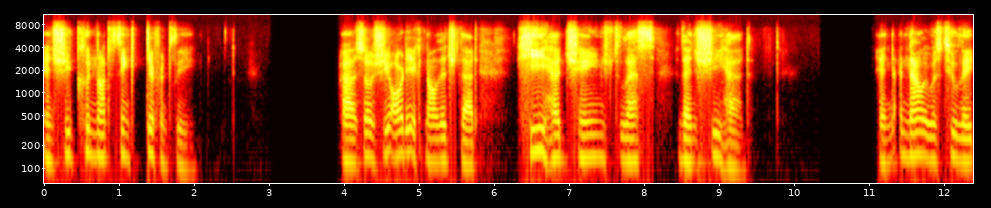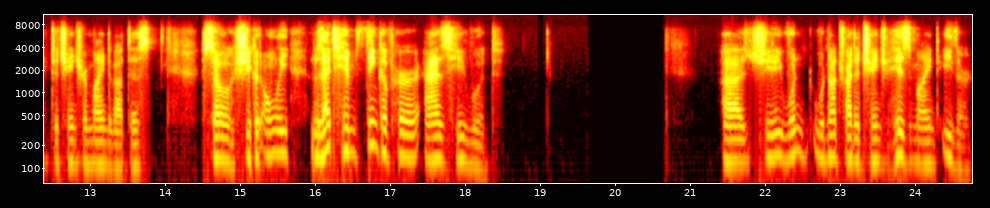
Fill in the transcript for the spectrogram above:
and she could not think differently. Uh, so she already acknowledged that he had changed less than she had. And now it was too late to change her mind about this. So she could only let him think of her as he would. Uh, she wouldn't would not try to change his mind either.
